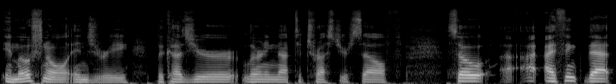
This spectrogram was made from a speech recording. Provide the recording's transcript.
emotional injury because you're learning not to trust yourself. So I, I think that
